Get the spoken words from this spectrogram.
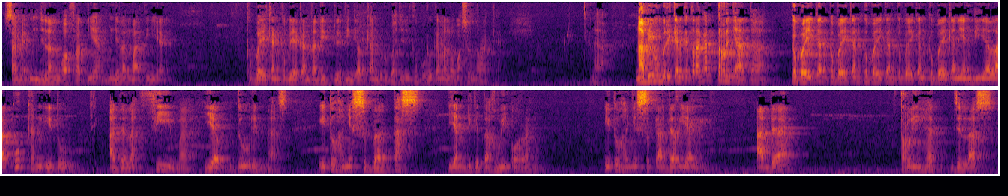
sampai menjelang wafatnya, menjelang matinya kebaikan-kebaikan tadi dia tinggalkan berubah jadi keburukan lalu masuk neraka. Nah, Nabi memberikan keterangan ternyata kebaikan-kebaikan kebaikan-kebaikan kebaikan yang dia lakukan itu adalah fima yabdulin nas. Itu hanya sebatas yang diketahui orang. Itu hanya sekadar yang ada terlihat jelas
